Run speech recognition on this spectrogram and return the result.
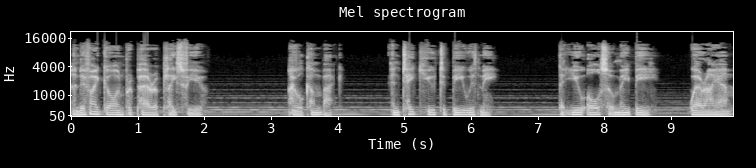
And if I go and prepare a place for you, I will come back and take you to be with me, that you also may be where I am.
